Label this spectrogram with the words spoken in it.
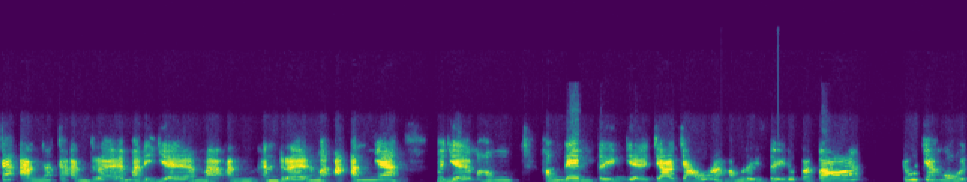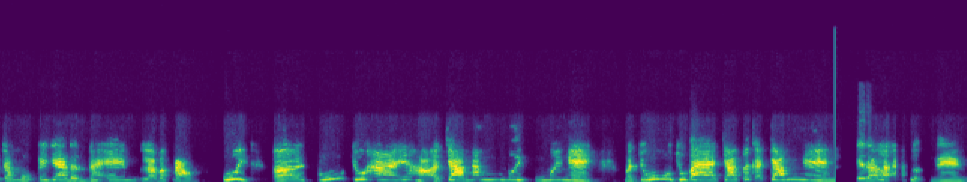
các anh á các anh rể mà đi về mà anh anh rể mà anh nha mà về mà không không đem tiền về cho cháu là không lì xì được to to á chú cho ngồi trong một cái gia đình đó em là bắt đầu ui uh, chú chú hai họ cho 50 mươi ngàn mà chú chú ba cho tất cả trăm ngàn. Cái đó là áp lực ngàn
